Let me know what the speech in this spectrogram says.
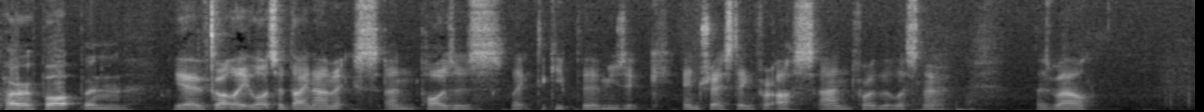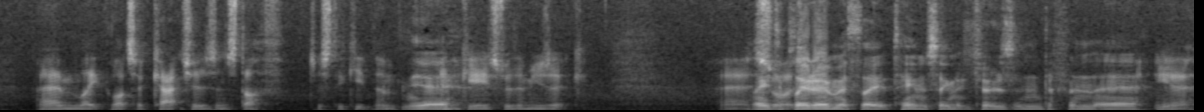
power pop and Yeah, we've got like lots of dynamics and pauses, like to keep the music interesting for us and for the listener as well. Um, like lots of catches and stuff, just to keep them Yeah. engaged with the music. Uh, I like so to play around with like time signatures and different uh, Yeah,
